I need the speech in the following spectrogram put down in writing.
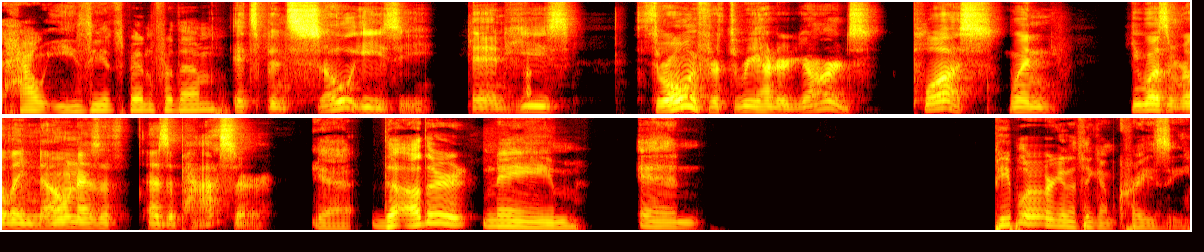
how easy it's been for them. It's been so easy and he's throwing for 300 yards plus when he wasn't really known as a as a passer. Yeah. The other name and people are going to think I'm crazy.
